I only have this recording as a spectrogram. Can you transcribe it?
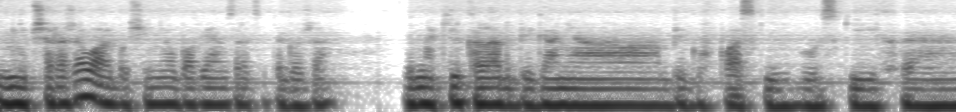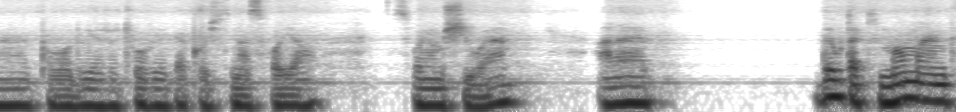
mnie przerażała albo się nie obawiałem z racji tego, że jednak kilka lat biegania biegów płaskich, górskich e, powoduje, że człowiek jakoś zna swoją, swoją siłę, ale był taki moment,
